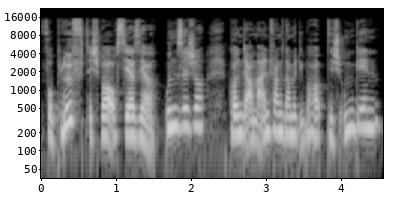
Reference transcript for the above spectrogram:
verblüfft. Ich war auch sehr, sehr unsicher, konnte am Anfang damit überhaupt nicht umgehen.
